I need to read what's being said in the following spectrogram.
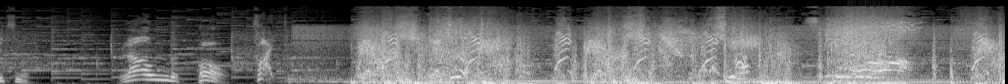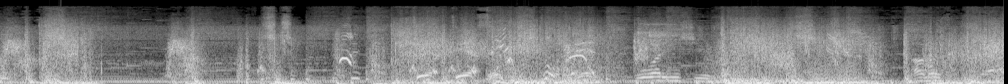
いつもラウンド4ファイト。終わりにしよ。う甘い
